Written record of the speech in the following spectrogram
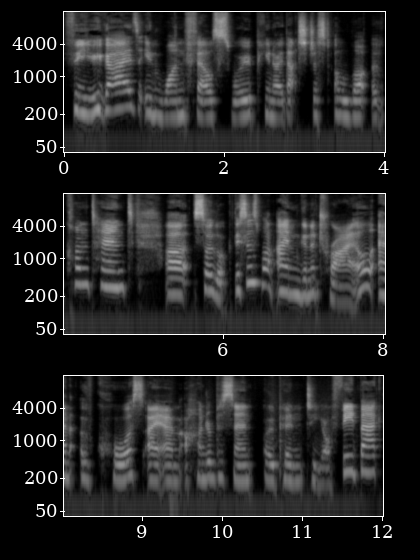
for you guys in one fell swoop. You know, that's just a lot of content. Uh, so, look, this is what I'm going to trial. And of course, I am 100% open to your feedback.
